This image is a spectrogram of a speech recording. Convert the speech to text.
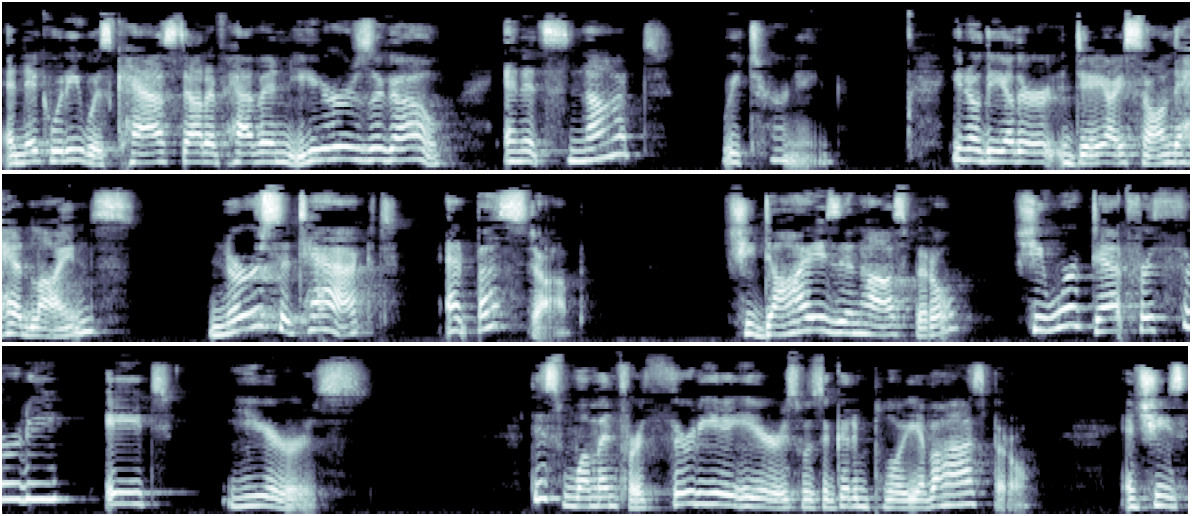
Iniquity was cast out of heaven years ago, and it's not returning. You know, the other day I saw in the headlines, nurse attacked at bus stop. She dies in hospital. She worked at for 38 years. This woman for 38 years was a good employee of a hospital. And she's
